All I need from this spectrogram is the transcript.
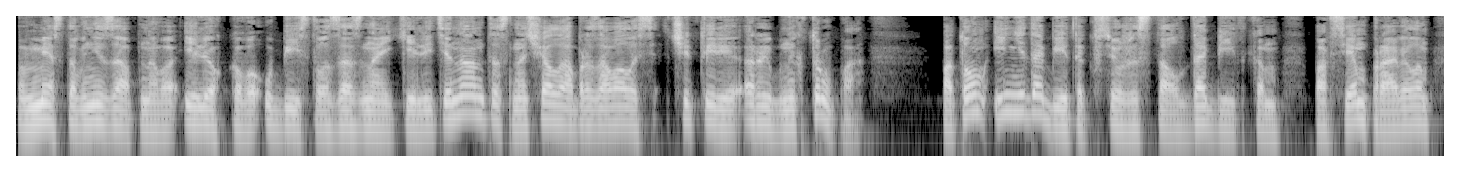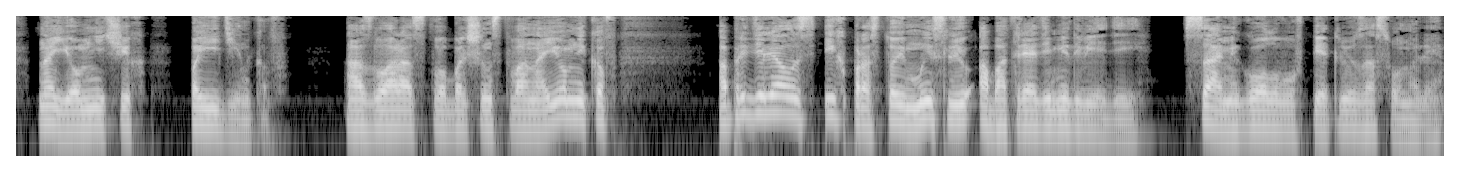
Вместо внезапного и легкого убийства зазнайки лейтенанта сначала образовалось четыре рыбных трупа. Потом и недобиток все же стал добитком по всем правилам наемничьих поединков. А злорадство большинства наемников определялось их простой мыслью об отряде медведей. Сами голову в петлю засунули.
